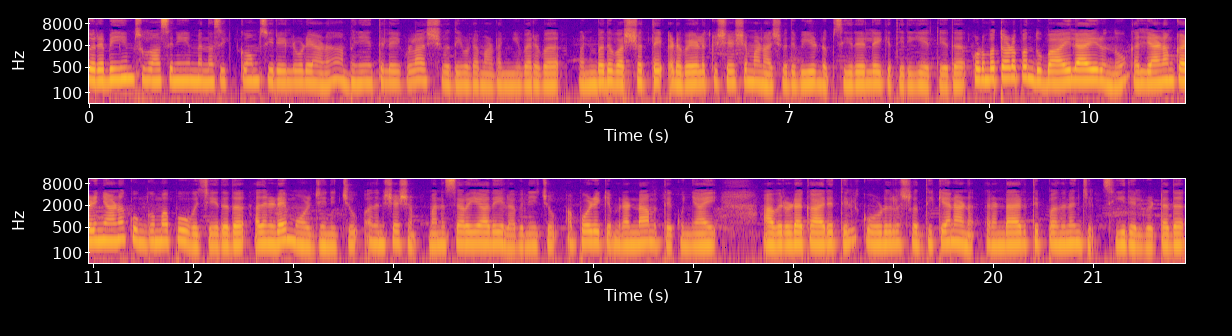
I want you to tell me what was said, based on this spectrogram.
സുരഭിയും സുഹാസിനിയും എന്ന സിറ്റ്കോം സീരിയലിലൂടെയാണ് അഭിനയത്തിലേക്കുള്ള അശ്വതിയുടെ മടങ്ങിവരവ്. ഒൻപത് വർഷത്തെ ഇടവേളയ്ക്ക് ശേഷമാണ് അശ്വതി വീണ്ടും സീരിയലിലേക്ക് തിരികെ എത്തിയത്. കുടുംബത്തോടൊപ്പം ദുബായിലായിരുന്നു. കല്യാണം കഴിഞ്ഞാണ് കുങ്കുമപ്പൂവ് ചെയ്തത്. അതിനിടെ മോൾ ജനിച്ചു. അതിനുശേഷം മനസ്സറിയാതെയിൽ അഭിനയിച്ചു. അപ്പോഴേക്കും രണ്ടാമത്തെ കുഞ്ഞായി. അവരുടെ കാര്യത്തിൽ കൂടുതൽ ശ്രദ്ധിക്കാനാണ് രണ്ടായിരത്തി പതിനഞ്ചിൽ സീരിയൽ വിട്ടത്.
